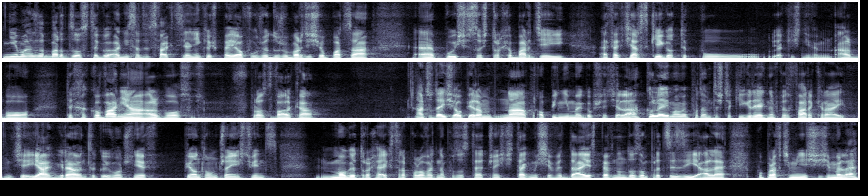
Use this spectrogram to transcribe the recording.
nie ma za bardzo z tego ani satysfakcji, ani jakiegoś payoffu, że dużo bardziej się opłaca e, pójść w coś trochę bardziej efekciarskiego, typu jakieś, nie wiem, albo te hakowania, albo wprost walka. A tutaj się opieram na opinii mojego przyjaciela. Z kolei mamy potem też takie gry jak na przykład Far Cry, gdzie ja grałem tylko i wyłącznie w piątą część, więc mogę trochę ekstrapolować na pozostałe części, tak mi się wydaje, z pewną dozą precyzji, ale poprawcie mnie, jeśli się mylę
